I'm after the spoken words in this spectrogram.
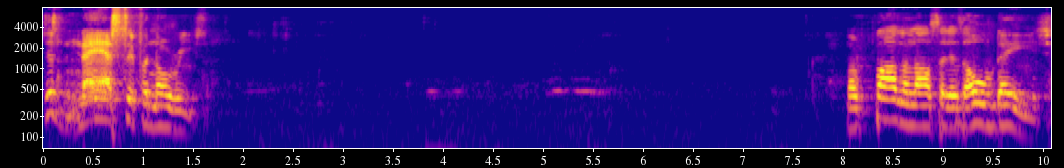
Just nasty for no reason. My father in law said it's old age.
